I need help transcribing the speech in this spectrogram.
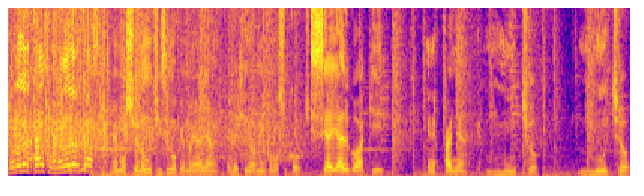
No le hagas caso, no le hagas caso. Me emocionó muchísimo que me hayan elegido a mí como su coach. Si hay algo aquí en España, es mucho, mucho,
